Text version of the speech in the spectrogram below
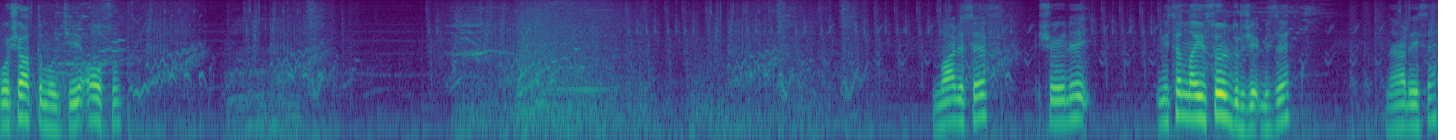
Boşa attım ultiyi. Olsun. Maalesef şöyle Nita'nın ayısı öldürecek bizi. Neredeyse.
